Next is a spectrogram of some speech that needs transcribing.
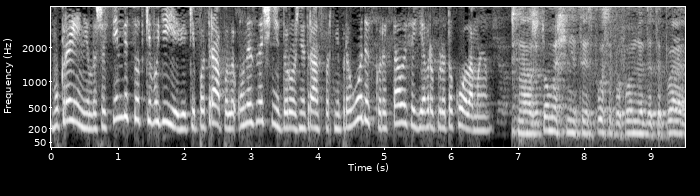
В Україні лише 7% водіїв, які потрапили у незначні дорожньо-транспортні пригоди, скористалися європротоколами. На Житомирщині цей спосіб оформлення ДТП,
